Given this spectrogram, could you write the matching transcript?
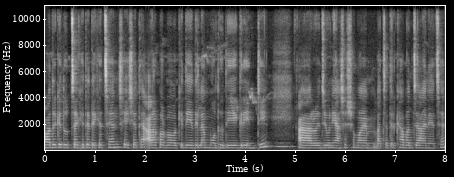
আমাদেরকে দুধ চা খেতে দেখেছেন, সেই সাথে আরাফার বাবাকে দিয়ে দিলাম মধু দিয়ে গ্রিন টি আর ওই যে উনি আসার সময় বাচ্চাদের খাবার যা এনেছেন,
